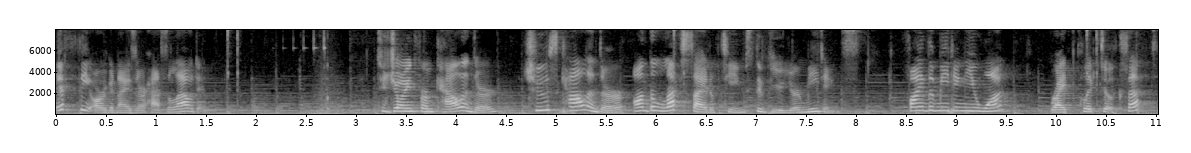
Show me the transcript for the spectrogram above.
if the organizer has allowed it. To join from Calendar, choose Calendar on the left side of Teams to view your meetings. Find the meeting you want, right-click to accept,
